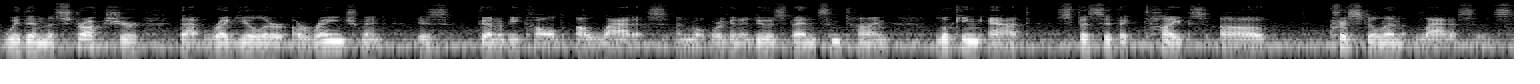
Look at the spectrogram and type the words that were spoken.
within the structure. That regular arrangement is going to be called a lattice. And what we're going to do is spend some time looking at specific types of crystalline lattices.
